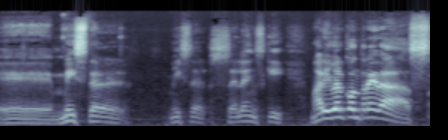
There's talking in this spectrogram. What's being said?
eh, Mr. Mr. Zelensky. Maribel Contreras.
